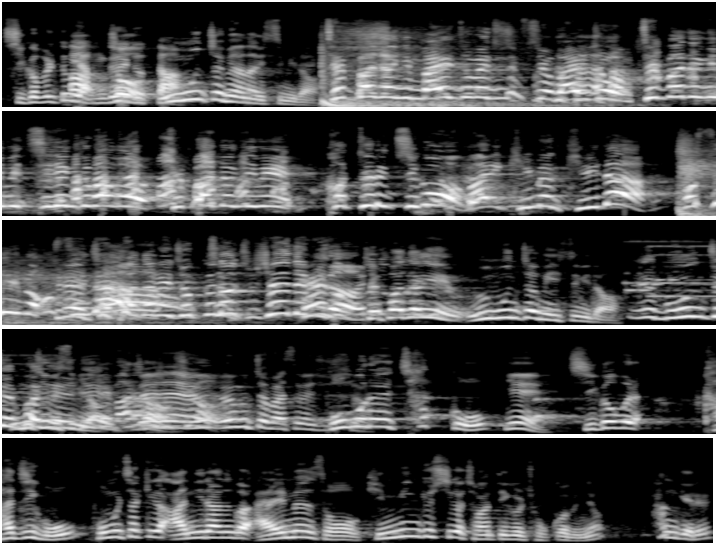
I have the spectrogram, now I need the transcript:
직업을 또 아, 저 양도해줬다. 의문점이 하나 있습니다. 재판장님 말 좀 해주십시오. 말 좀. 재판장님이 진행 좀 하고 재판장님이 커트를 치고 말이 길면 길다. 헛소리면 헛소리다. 재판장님 좀 끊어 주셔야 됩니다. 재판장님 의문점이 있습니다. 이게 뭔 의문점이 있습니다. 네, 의문점 말씀해 주시죠. 보물을 찾고 예. 직업을 가지고 보물찾기가 아니라는 걸 알면서 김민규 씨가 저한테 이걸 줬거든요. 한 개를.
